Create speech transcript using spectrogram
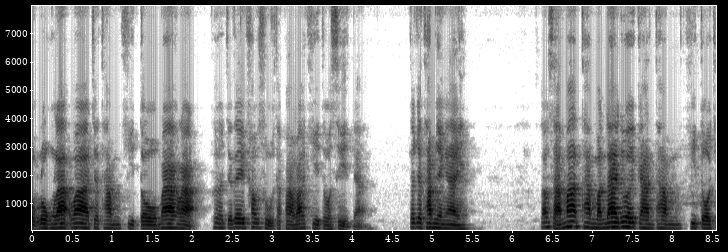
ตกลงล้วว่าจะทำคีโตบ้างละเพื่อจะได้เข้าสู่สภาวะคีโตซิสเนี่ยเราจะทำยังไง เราสามารถทำมันได้ด้วยการทำคีโตเจ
